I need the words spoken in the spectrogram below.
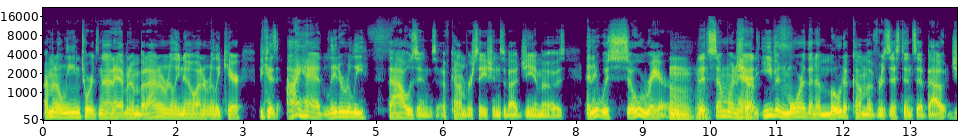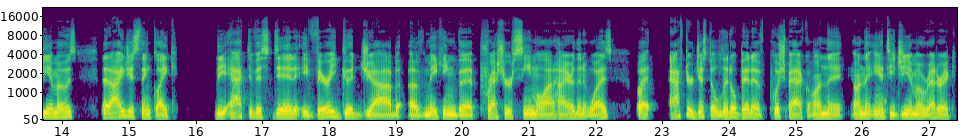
I'm going to lean towards not having them, but I don't really know. I don't really care because I had literally thousands of conversations about GMOs, and it was so rare Mhm. that someone Sure. had even more than a modicum of resistance about GMOs that I just think like the activists did a very good job of making the pressure seem a lot higher than it was. But after just a little bit of pushback on the on the anti-GMO rhetoric,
